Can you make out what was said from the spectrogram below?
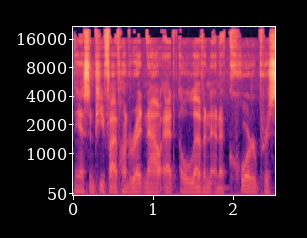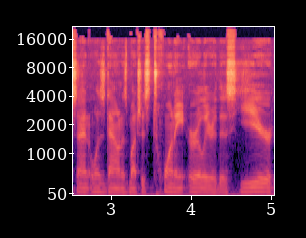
The S&P 500 right now at 11 and a quarter percent was down as much as 20 earlier this year.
